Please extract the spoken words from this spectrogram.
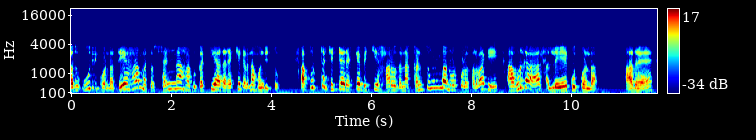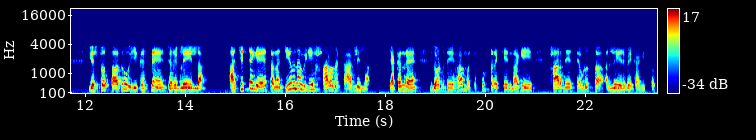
ಅದು ಊದಿಕೊಂಡ ದೇಹ ಮತ್ತು ಸಣ್ಣ ಹಾಗೂ ಗಟ್ಟಿಯಾದ ರೆಕ್ಕೆಗಳನ್ನ ಹೊಂದಿತ್ತು. ಆ ಪುಟ್ಟ ಚಿಟ್ಟೆ ರೆಕ್ಕೆ ಬಿಚ್ಚಿ ಹಾರೋದನ್ನ ಕಣ್ತುಂಬಾ ನೋಡ್ಕೊಳ್ಳೋ ಸಲುವಾಗಿ ಆ ಹುಡುಗ ಅಲ್ಲೇ ಕೂತ್ಕೊಂಡ. ಆದ್ರೆ ಎಷ್ಟೊತ್ತಾದ್ರೂ ಈ ಘಟನೆ ಜರಗಲೇ ಇಲ್ಲ. ಆ ಚಿಟ್ಟೆಗೆ ತನ್ನ ಜೀವನವಿಡೀ ಹಾರೋದಕ್ಕಾಗ್ಲಿಲ್ಲ. ಯಾಕಂದ್ರೆ ದೊಡ್ಡ ದೇಹ ಮತ್ತು ಪುಟ್ಟ ರೆಕ್ಕೆಯಿಂದಾಗಿ ಹಾರದೆ ತೆವಳುತ್ತಾ ಅಲ್ಲೇ ಇರಬೇಕಾಗಿತ್ತು.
